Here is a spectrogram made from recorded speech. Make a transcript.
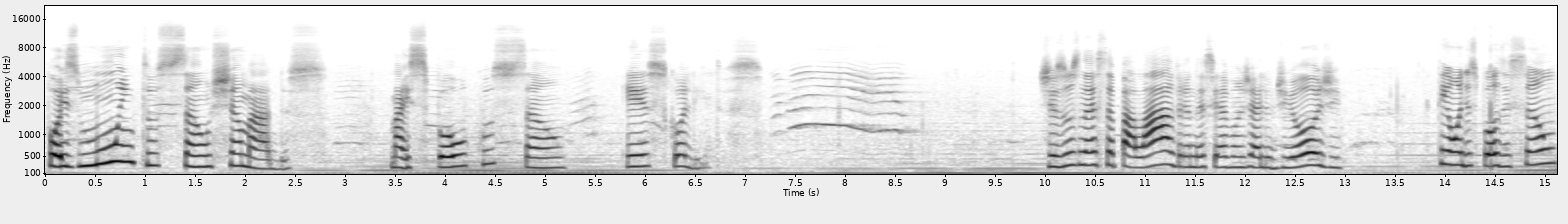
pois muitos são chamados, mas poucos são escolhidos. Jesus, nessa palavra, nesse evangelho de hoje, tem uma disposição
